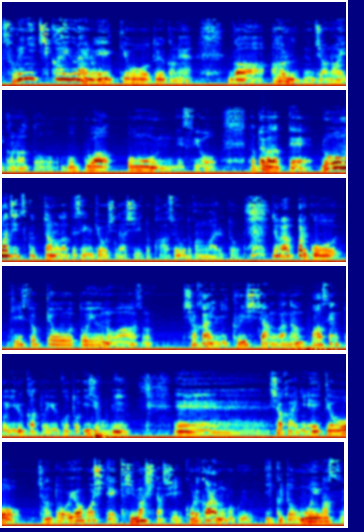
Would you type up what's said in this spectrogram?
それに近いぐらいの影響というかね、があるんじゃないかなと、僕は思うんですよ。例えばだって、ローマ字作ったのだって宣教師だしとか、そういうこと考えると。でもやっぱりこう、キリスト教というのは、その、社会にクリスチャンが何パーセントいるかということ以上に、えー、社会に影響をちゃんと及ぼしてきましたし、これからも僕行くと思います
